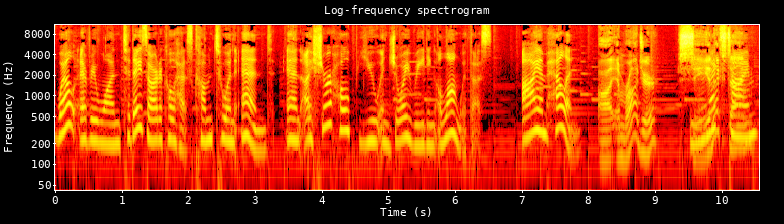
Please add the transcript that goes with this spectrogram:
Well, everyone, today's article has come to an end, and I sure hope you enjoy reading along with us. I am Helen. I am Roger. See, you, next time.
